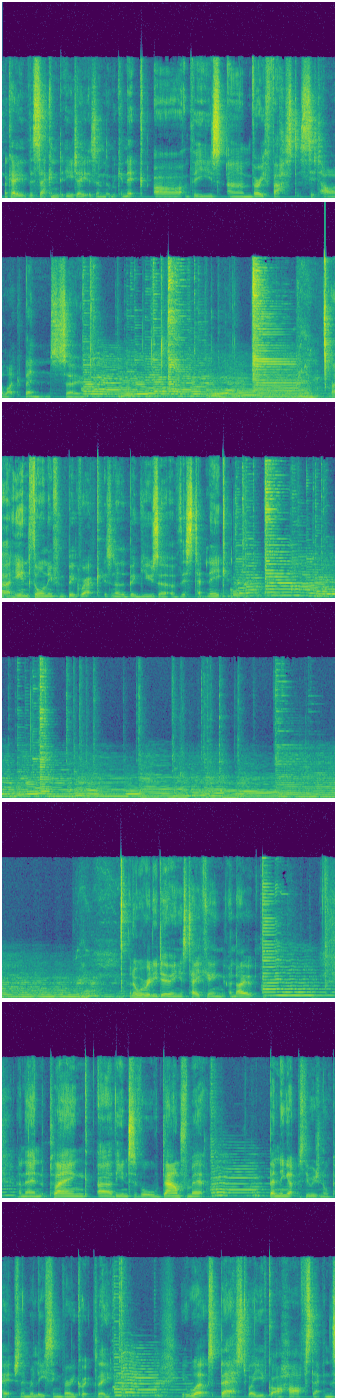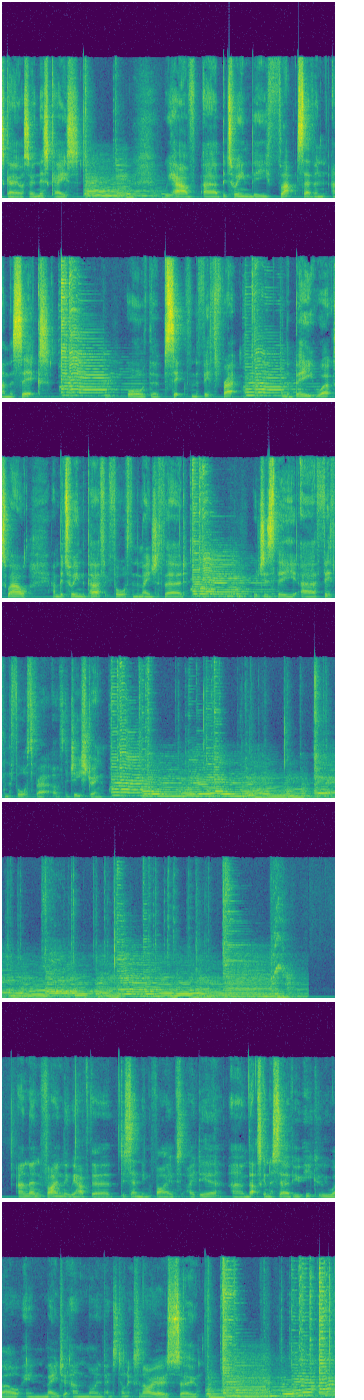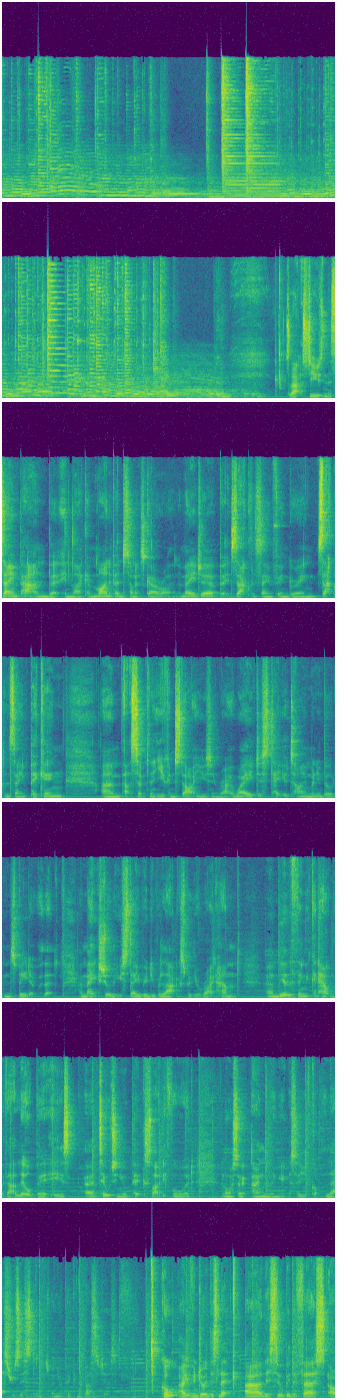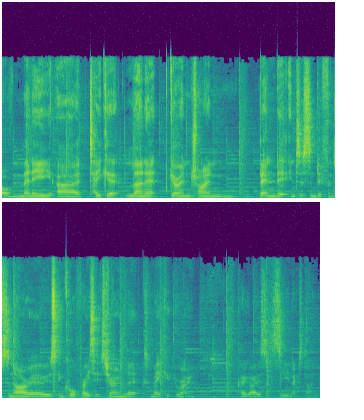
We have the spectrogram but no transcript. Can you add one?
Okay, the second EJ-ism that we can nick are these um, very fast sitar-like bends. So, uh, Ian Thornley from Big Wreck is another big user of this technique. And all we're really doing is taking a note and then playing uh, the interval down from it, bending up to the original pitch, and then releasing very quickly. It works best where you've got a half step in the scale. So in this case, we have uh, between the flat seven and the six, or the sixth and the fifth fret on the B works well, and between the perfect fourth and the major third, which is the uh, fifth and the fourth fret of the G string. And then finally, we have the descending fives idea. Um, that's going to serve you equally well in major and minor pentatonic scenarios. So. So that's using the same pattern but in like a minor pentatonic scale rather than a major, but exactly the same fingering, exactly the same picking. Um, that's something that you can start using right away. Just take your time when you're building the speed up with it and make sure that you stay really relaxed with your right hand. Um, the other thing that can help with that a little bit is uh, tilting your pick slightly forward and also angling it so you've got less resistance when you're picking the passages. Cool, hope you've enjoyed this lick. Uh, this will be the first of many. Uh, take it, learn it, go and try and bend it into some different scenarios, incorporate it to your own licks, make it your own. Okay, guys, see you next time.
